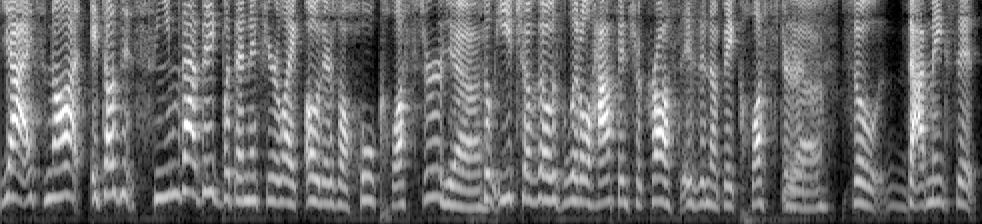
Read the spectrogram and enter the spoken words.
Yeah, it's not. It doesn't seem that big, but then if you're like, oh, there's a whole cluster. Yeah. So each of those little half inch across is in a big cluster. Yeah. So that makes it.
